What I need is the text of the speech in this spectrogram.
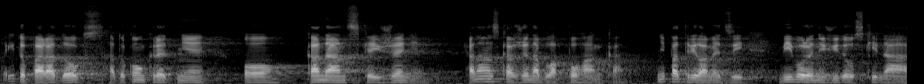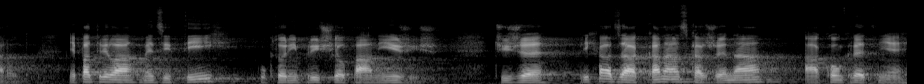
takýto paradox, a to konkrétne o kanánskej žene. Kanánska žena bola pohanka. Nepatrila medzi vyvolený židovský národ. Nepatrila medzi tých, ku ktorým prišiel pán Ježiš. Čiže prichádza kanánska žena a konkrétne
